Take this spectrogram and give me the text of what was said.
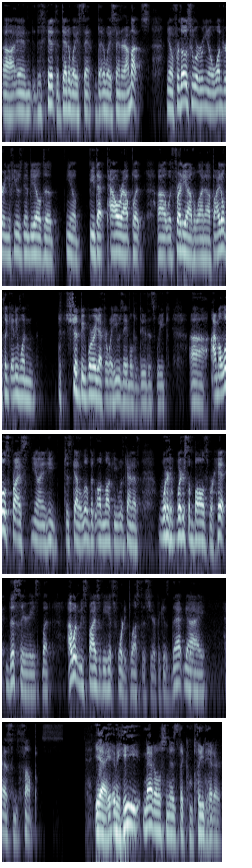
Uh, and just hit it the dead away, dead away center. I'm not, you know, for those who were, you know, wondering if he was going to be able to, you know, be that power output, uh, with Freddie out of the lineup, I don't think anyone should be worried after what he was able to do this week. Uh, I'm a little surprised, you know, and he just got a little bit unlucky with kind of where where some balls were hit this series, but I wouldn't be surprised if he hits 40 plus this year because that guy has some thump. Yeah, I mean, he Matt Olson is the complete hitter.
